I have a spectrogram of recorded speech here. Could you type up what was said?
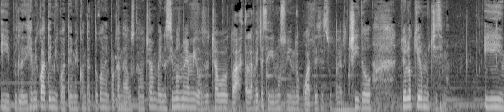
y pues le dije a mi cuate y mi cuate me contactó con él porque andaba buscando chamba y nos hicimos muy amigos. Ese chavo hasta la fecha seguimos subiendo cuates, es súper chido. Yo lo quiero muchísimo. Y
